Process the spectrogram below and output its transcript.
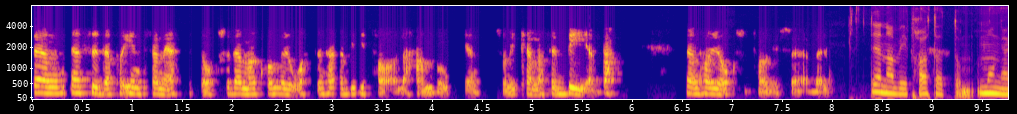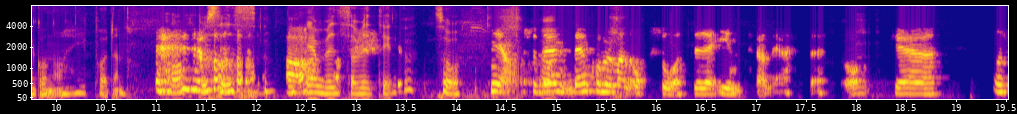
det en, en, sida på intranätet också där man kommer åt den här digitala handboken som vi kallar för BEDA. Den har ju också tagits över. Den har vi pratat om många gånger i podden. Ja, precis. ja. Den hänvisar vi till. Så. Ja, så ja. Den, den kommer man också åt via intranätet. Och Eh, och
